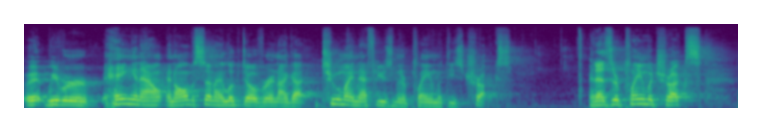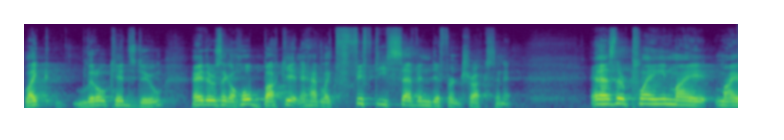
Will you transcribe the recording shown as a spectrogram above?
we were hanging out, and all of a sudden I looked over and I got two of my nephews, and they're playing with these trucks. And as they're playing with trucks, like little kids do, hey, there was like a whole bucket, and it had like 57 different trucks in it. And as they're playing, my, my,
